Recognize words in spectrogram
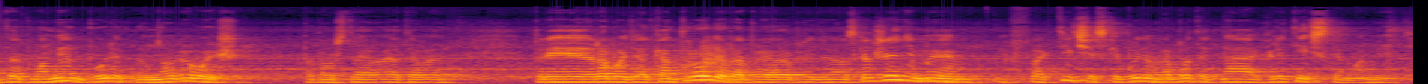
этот момент будет намного выше, потому что это при работе от контроллера, при определенном скольжении, мы фактически будем работать на критическом моменте.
